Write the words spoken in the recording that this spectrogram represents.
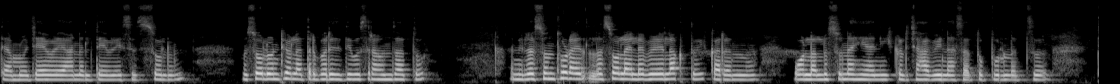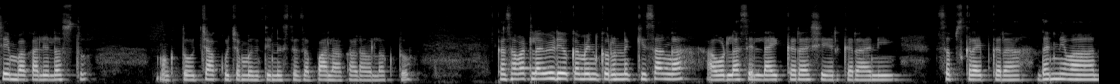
त्यामुळे ज्यावेळी आणल त्यावेळेसच सोलून मग सोलून ठेवला तर बरेच दिवस राहून जातो. आणि लसूण थोडा सोलायला वेळ लागतो आहे कारण ओला लसूण आहे आणि इकडच्या हवेनं असा तो पूर्णच चेंबाक आलेला असतो. मग तो चाकूच्या मदतीनेच त्याचा पाला काढावा लागतो. कसा वाटला व्हिडिओ कमेंट करून नक्की सांगा. आवडला असेल लाईक करा शेअर करा आणि सबस्क्राईब करा. धन्यवाद.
